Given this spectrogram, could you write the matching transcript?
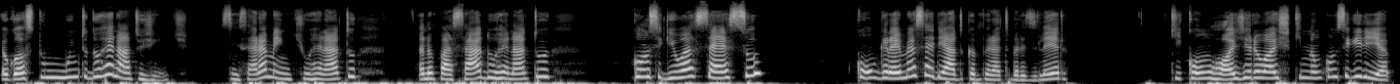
Eu gosto muito do Renato, gente. Sinceramente, o Renato, ano passado, o Renato conseguiu acesso com o Grêmio à Série A do Campeonato Brasileiro, que com o Roger eu acho que não conseguiria,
